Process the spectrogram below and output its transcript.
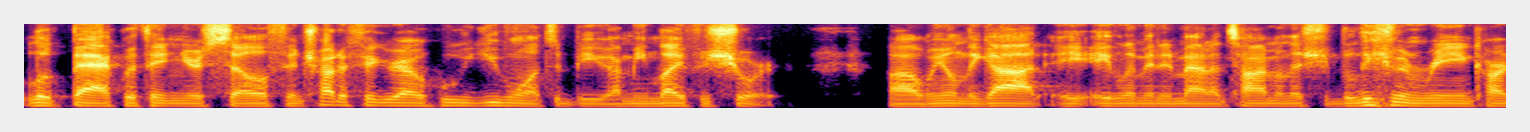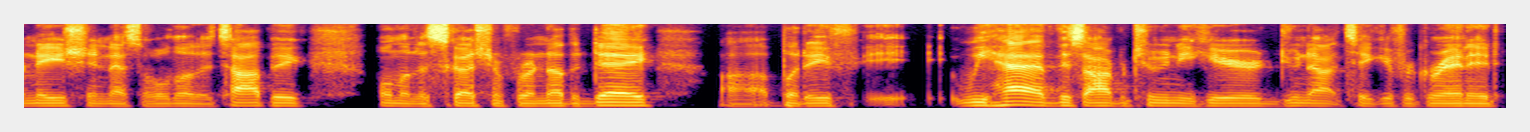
look back within yourself and try to figure out who you want to be. I mean, life is short. Uh, we only got a, a, limited amount of time unless you believe in reincarnation. That's a whole other topic, whole other discussion for another day. Uh, but if we have this opportunity here, do not take it for granted.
